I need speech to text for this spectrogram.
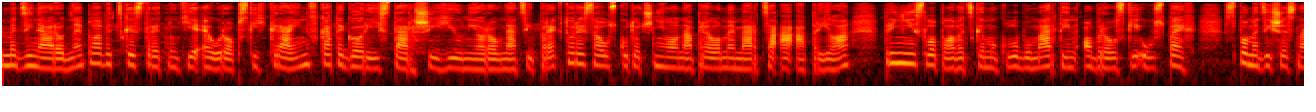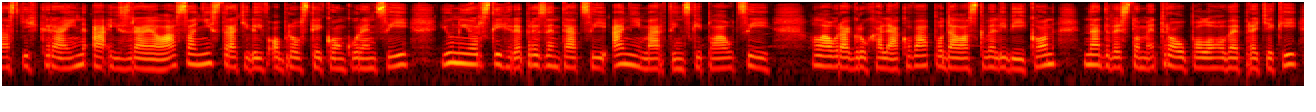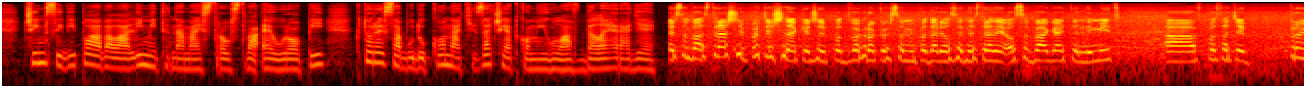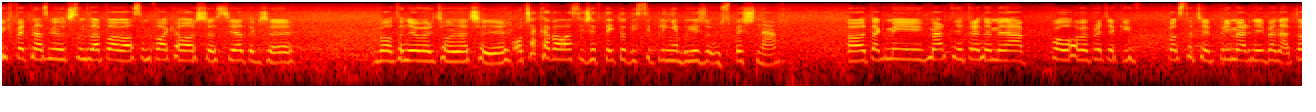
Medzinárodné plavecké stretnutie európskych krajín v kategórii starších juniorov na Cypre, ktoré sa uskutočnilo na prelome marca a apríla, prinieslo plaveckému klubu Martin obrovský úspech. Spomedzi 16 krajín a Izraela sa nestratili v obrovskej konkurencii juniorských reprezentácií ani martinskí plavci. Laura Gruchaľáková podala skvelý výkon na 200 metrov polohové preteky, čím si vyplávala limit na majstrovstva Európy, ktoré sa budú konať začiatkom júla v Belehrade. Ja som bola strašne potešená, keďže po dvoch rokoch sa mi podaril z jednej strany osobák aj ten limit a v podstate prvých 15 minút, čo som zaplávala, som plakala od šťastia, takže bolo to neuveriteľné nadšenie. Očakávala si, že v tejto disciplíne budeš úspešná? Uh, tak my v Martine trénujeme na polohové preteky v podstate primárne iba na to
